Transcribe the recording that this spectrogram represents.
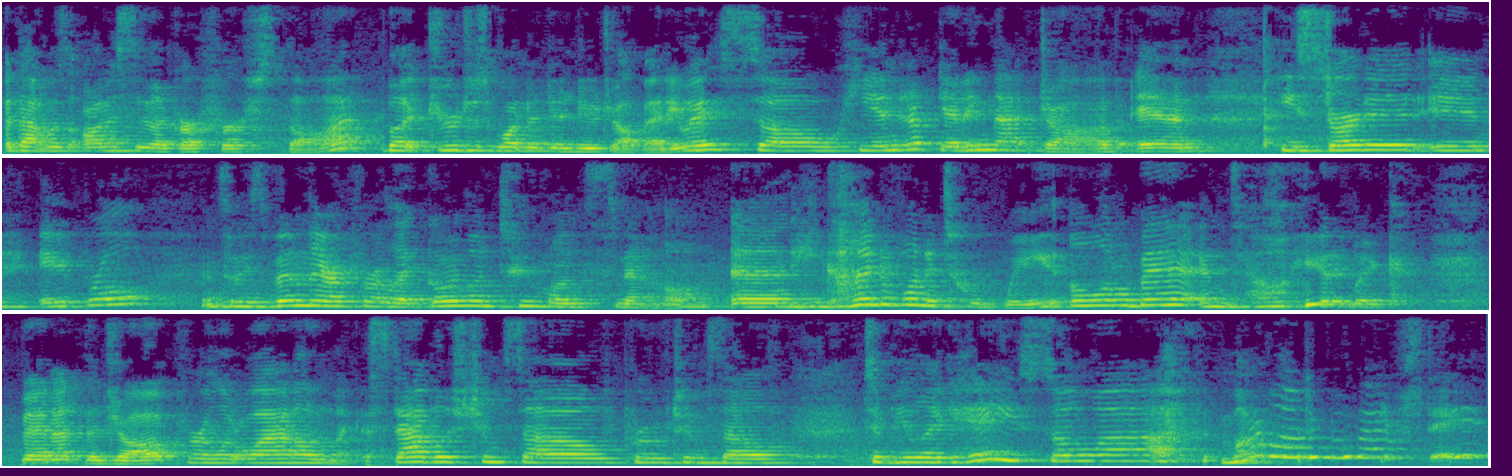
that was honestly like our first thought. But drew just wanted a new job anyway so he ended up getting that job and he started in april. And so he's been there for like going on two months now. And he kind of wanted to wait a little bit until he had like been at the job for a little while and like established himself, proved himself to be like, hey, so uh, am I allowed to move out of state?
